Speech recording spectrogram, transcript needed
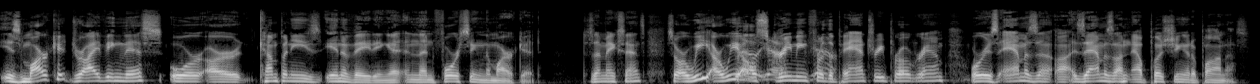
is market driving this, or are companies innovating it and then forcing the market? Does that make sense? So are we are we Well, all yeah, screaming for yeah. the pantry program, or is Amazon uh, is Amazon now pushing it upon us?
